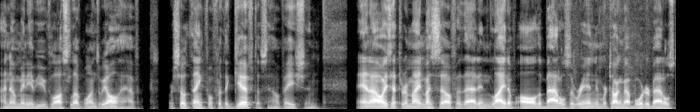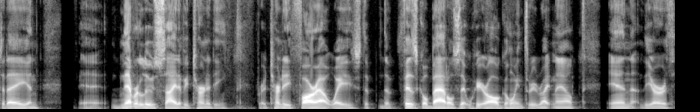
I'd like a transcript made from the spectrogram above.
I know many of you have lost loved ones. We all have. We're so thankful for the gift of salvation. And I always have to remind myself of that in light of all the battles that we're in. And we're talking about border battles today. And uh, never lose sight of eternity. For eternity far outweighs the, the physical battles that we're all going through right now in the earth.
